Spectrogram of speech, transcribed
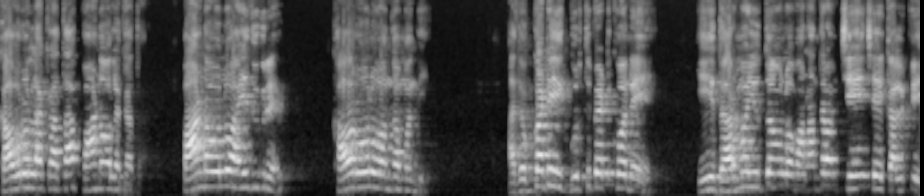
కౌరవుల కథ పాండవుల కథ. పాండవులు ఐదుగురే కౌరవులు వంద మంది. అది ఒక్కటి గుర్తుపెట్టుకొని ఈ ధర్మ యుద్ధంలో మనందరం చేయి చేయి కలిపి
